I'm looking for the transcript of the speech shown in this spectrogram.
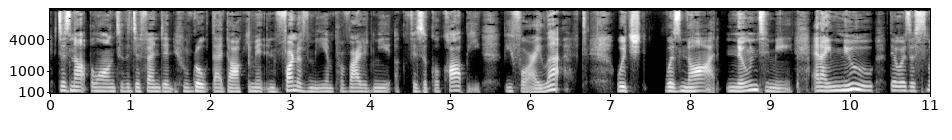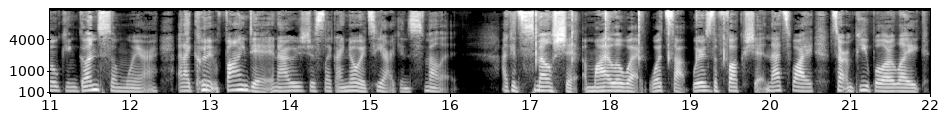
it does not belong to the defendant who wrote that document in front of me and provided me a physical copy before I left, which was not known to me. And I knew there was a smoking gun somewhere and I couldn't find it. And I was just like, I know it's here. I can smell it. I can smell shit a mile away. What's up? Where's the fuck shit? And that's why certain people are like,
